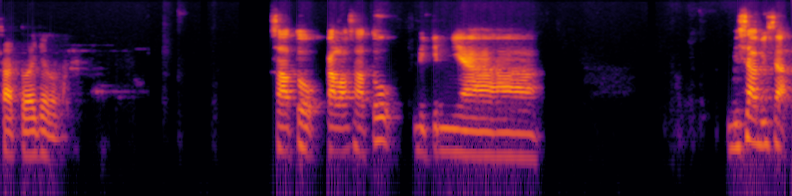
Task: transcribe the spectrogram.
Satu aja kok. Satu. Kalau satu bikinnya bisa bisa.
